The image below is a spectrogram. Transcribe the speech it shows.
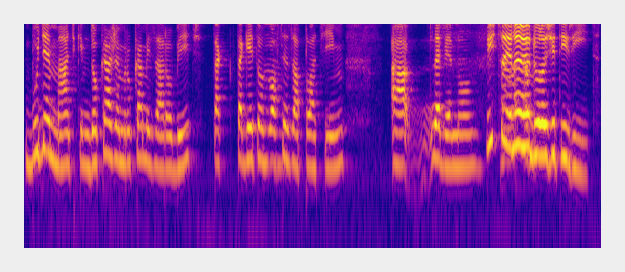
budem mať, kým dokážem rukami zarobiť, tak, tak jej to vlastne zaplatím. A nevím, no. Víš, co jenom je důležitý říct?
